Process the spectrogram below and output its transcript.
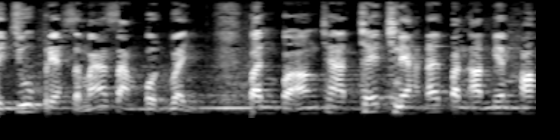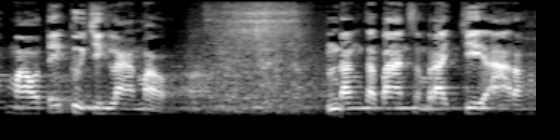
ទៅជួបព្រះសម្មាសម្ពុទ្ធវិញប៉ិនព្រះអង្គឆាតឆេតឈ្នះដែរប៉ិនអត់មានហោះមកទេគឺជិះឡានមកមិនដឹងថាបានសម្រេចជាអរហ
